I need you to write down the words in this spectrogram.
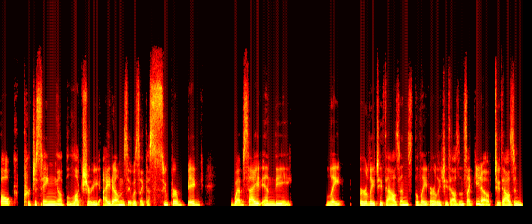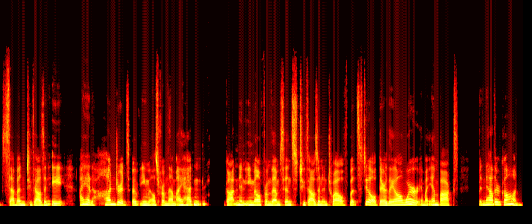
bulk purchasing of luxury items. It was like a super big website in the late early 2000s, the late early 2000s, like, you know, 2007, 2008. I had hundreds of emails from them. I hadn't gotten an email from them since 2012, but still, there they all were in my inbox. But now they're gone.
